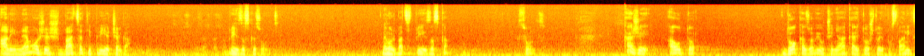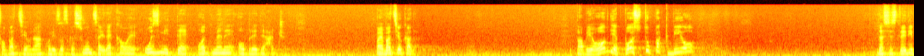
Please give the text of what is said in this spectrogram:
ali ne možeš bacati prije čega? Prije izlaska sunca. Ne možeš bacati prije izlaska sunca. Kaže autor, dokaz ovih učenjaka je to što je poslanik sa bacio nakon izlaska sunca i rekao je uzmite od mene obrede hađa. Pa je bacio kada? Pa bi ovdje postupak bio da se sledi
